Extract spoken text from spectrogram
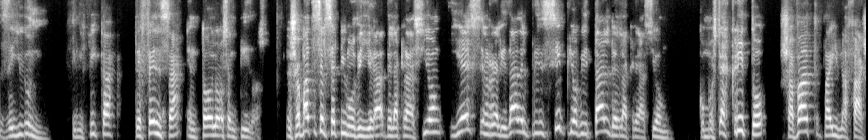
ziyun, significa defensa en todos los sentidos. El Shabbat es el séptimo día de la creación y es en realidad el principio vital de la creación. Como está escrito, Shabbat Vainafash.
